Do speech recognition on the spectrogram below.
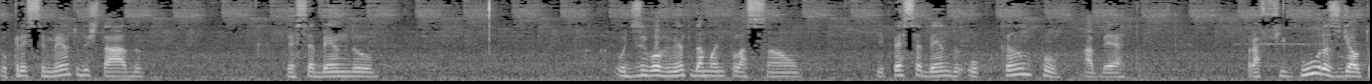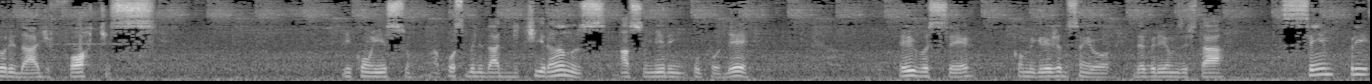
o crescimento do Estado, percebendo o desenvolvimento da manipulação e percebendo o campo aberto para figuras de autoridade fortes e com isso a possibilidade de tiranos assumirem o poder, eu e você, como Igreja do Senhor, deveríamos estar sempre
